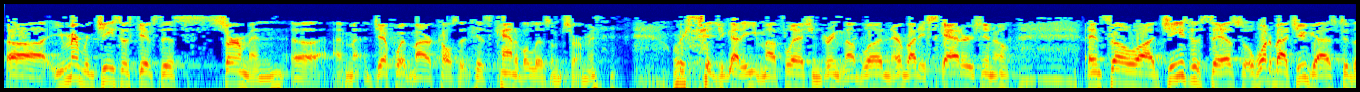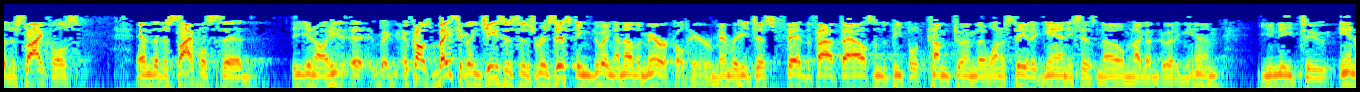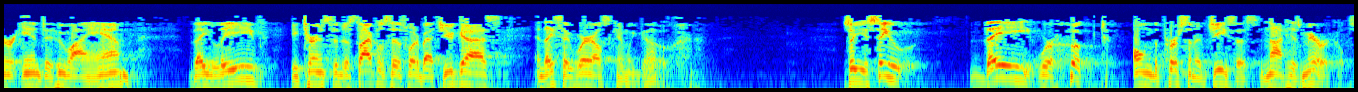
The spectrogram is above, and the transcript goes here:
uh, you remember Jesus gives this sermon. Uh, Jeff Whitmire calls it his cannibalism sermon, where he says, "You got to eat my flesh and drink my blood," and everybody scatters, you know. And so uh, Jesus says, well, "What about you guys?" to the disciples, and the disciples said, you know, he, uh, because basically Jesus is resisting doing another miracle here. Remember, he just fed the 5,000. The people have come to him. They want to see it again. He says, no, I'm not going to do it again. You need to enter into who I am. They leave. He turns to the disciples and says, what about you guys? And they say, where else can we go? So you see, they were hooked on the person of Jesus, not his miracles.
